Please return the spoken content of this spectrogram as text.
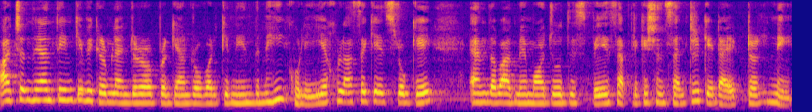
आज चंद्रयान तीन के विक्रम लैंडर और प्रज्ञान रोवर की नींद नहीं खुली। यह खुलासा किया इसरो के अहमदाबाद में मौजूद स्पेस एप्लीकेशन सेंटर के डायरेक्टर ने।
